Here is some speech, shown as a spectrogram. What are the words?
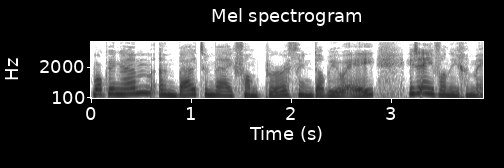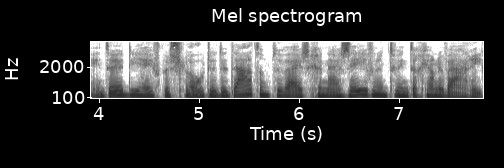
Rockingham, een buitenwijk van Perth in WA, is een van die gemeenten die heeft besloten de datum te wijzigen naar 27 januari.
